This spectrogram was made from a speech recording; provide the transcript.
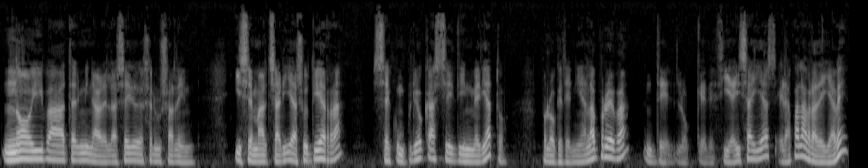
no iba a terminar el asedio de Jerusalén y se marcharía a su tierra, se cumplió casi de inmediato, por lo que tenían la prueba de lo que decía Isaías era palabra de Yahvé.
